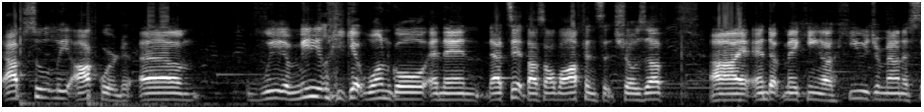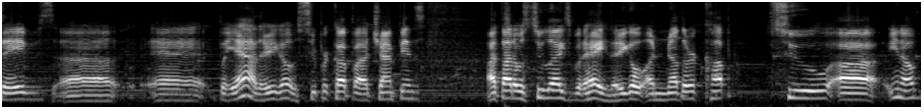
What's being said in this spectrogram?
Absolutely awkward. Um, we immediately get one goal, and then that's it. That's all the offense that shows up. I end up making a huge amount of saves. Uh, uh, but yeah, there you go. Super Cup uh, champions. I thought it was two legs, but hey, there you go. Another cup to uh, you know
